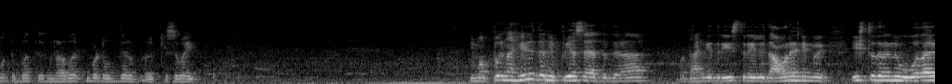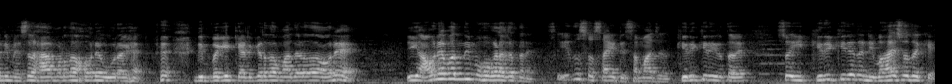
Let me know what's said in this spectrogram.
ಮತ್ತು ಬತ್ತ ನಡ್ಬೇಕು ಬಟ್ ಉದ್ದ ಇರ್ತದೆ, ಕಿಸಬೈ. ನಿಮ್ಮ ಅಪ್ಪಗೆ ನಾ ಹೇಳಿದ್ದೆ ನೀವು ಪಿ ಎಸ್ ಐ ಆಗ್ತಿದ್ದೆ ಮತ್ತು ಹಂಗಿದ್ರೆ ಸ್ತ್ರೀ ಇಲ್ಲಿದ್ದ, ಅವನೇ ನಿಮ್ಮ ಇಷ್ಟು ದಿನ ನೀವು ಓದಾಗ ನಿಮ್ಮ ಹೆಸರು ಹಾಳು ಮಾಡ್ದ ಅವನೇ ಊರಾಗ. ನಿಮ್ಮ ಬಗ್ಗೆ ಕೆಟ್ಟ ಮಾತಾಡ್ದ ಅವನೇ. ಈಗ ಅವನೇ ಬಂದು ನಿಮ್ಗೆ ಹೊಗಳಕತ್ತಾನೆ. ಸೊ ಇದು ಸೊಸೈಟಿ ಸಮಾಜ, ಕಿರಿಕಿರಿ ಇರ್ತವೆ. ಸೊ ಈ ಕಿರಿಕಿರಿಯನ್ನು ನಿಭಾಯಿಸೋದಕ್ಕೆ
